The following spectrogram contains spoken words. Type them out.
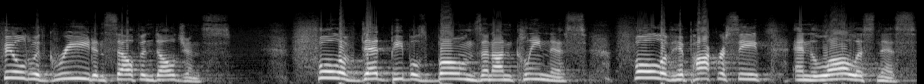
filled with greed and self indulgence, full of dead people's bones and uncleanness, full of hypocrisy and lawlessness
